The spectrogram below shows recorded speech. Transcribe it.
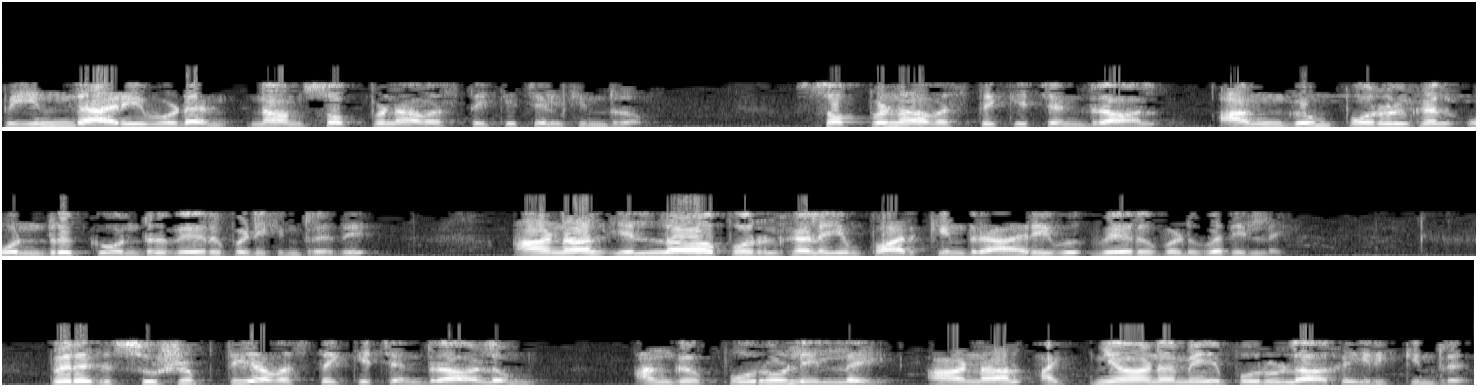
இப்ப இந்த அறிவுடன் நாம் சொப்பன அவஸ்தைக்கு செல்கின்றோம். சொப்பன அவஸ்தைக்கு சென்றால் அங்கும் பொருள்கள் ஒன்றுக்கு ஒன்று வேறுபடுகின்றது. ஆனால் எல்லா பொருள்களையும் பார்க்கின்ற அறிவு வேறுபடுவதில்லை. பிறகு சுஷுப்தி அவஸ்தைக்கு சென்றாலும் அங்கு பொருள் இல்லை ஆனால் அஜானமே பொருளாக இருக்கின்றது.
